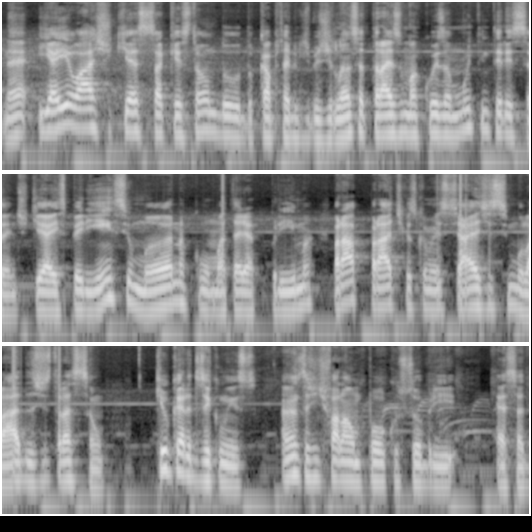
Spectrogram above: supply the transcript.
né? E aí eu acho que essa questão do, do capitalismo de vigilância traz uma coisa muito interessante, que é a experiência humana como matéria-prima para práticas comerciais dissimuladas de extração. O que eu quero dizer com isso? Antes da gente falar um pouco sobre essa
